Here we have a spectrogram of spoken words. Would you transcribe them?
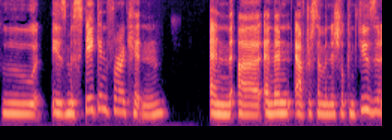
who is mistaken for a kitten and uh, and then after some initial confusion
